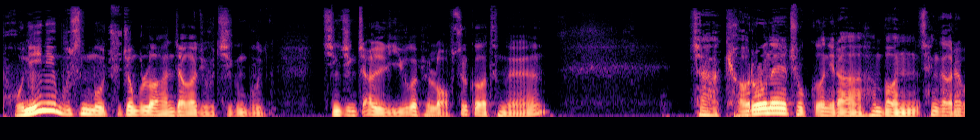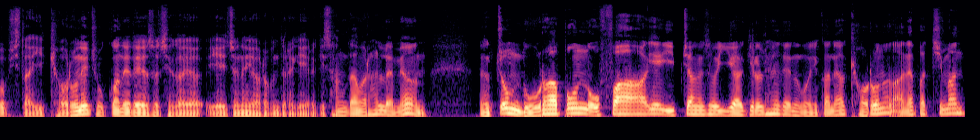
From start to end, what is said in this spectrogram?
본인이 무슨 뭐 주저물러 앉아가지고 지금 뭐 징징 짤 이유가 별로 없을 것 같은데. 자, 결혼의 조건이라 한번 생각을 해봅시다. 이 결혼의 조건에 대해서 제가 여- 예전에 여러분들에게 이렇게 상담을 하려면 좀 놀아본 오빠의 입장에서 이야기를 해야 되는 거니까 내가 결혼은 안 해봤지만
